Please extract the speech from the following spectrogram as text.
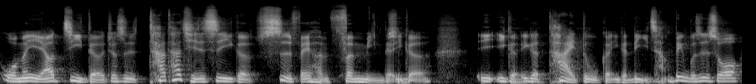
我们也要记得，就是它它其实是一个是非很分明的一个一一个一个态度跟一个立场，并不是说。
